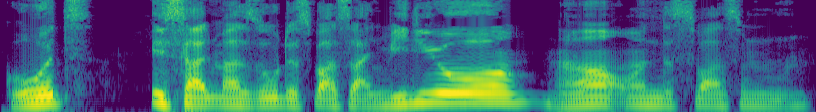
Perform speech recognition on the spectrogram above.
gut, ist halt mal so, das war sein Video, ja, und das war so ein,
